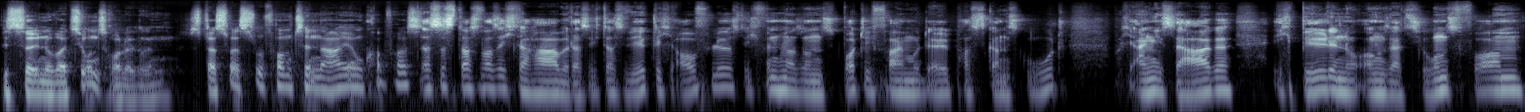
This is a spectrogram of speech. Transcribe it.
bis zur Innovationsrolle drin. Ist das, was du vom Szenario im Kopf hast? Das ist das, was ich da habe, dass sich das wirklich auflöst. Ich finde mal, so ein Spotify-Modell passt ganz gut, wo ich eigentlich sage, ich bilde eine Organisationsform,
